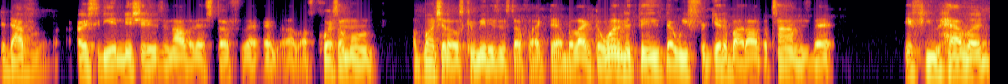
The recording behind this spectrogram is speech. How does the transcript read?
the diversity initiatives and all of that stuff. Like, uh, of course, I'm on a bunch of those committees and stuff like that. But like the one of the things that we forget about all the time is that if you have a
